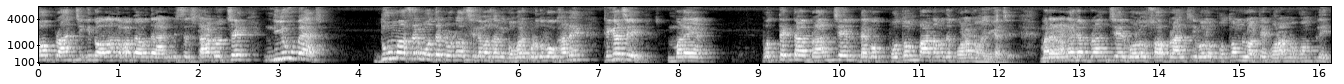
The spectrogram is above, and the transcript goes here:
সব ব্রাঞ্চে কিন্তু আলাদাভাবে আমাদের অ্যাডমিশন স্টার্ট হচ্ছে। নিউ ব্যাচ দু মাসের মধ্যে টোটাল সিলেবাস আমি কভার করে দেবো ওখানে, ঠিক আছে? মানে প্রত্যেকটা ব্রাঞ্চের, দেখো, প্রথম পার্ট আমাদের পড়ানো হয়ে গেছে। মানে রানাঘাট ব্রাঞ্চের বলো, সব ব্রাঞ্চই বলো, প্রথম লটে পড়ানো কমপ্লিট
